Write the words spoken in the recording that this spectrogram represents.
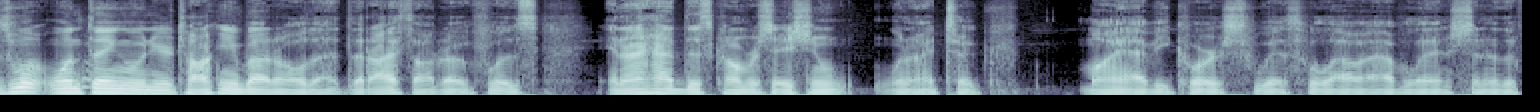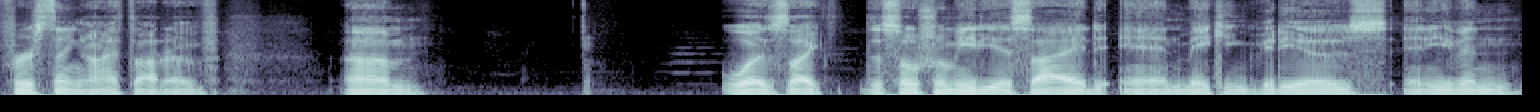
Because one one thing when you're talking about all that that I thought of was, and I had this conversation when I took my Avi course with Willow Avalanche Center. The first thing I thought of um, was like the social media side and making videos and even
